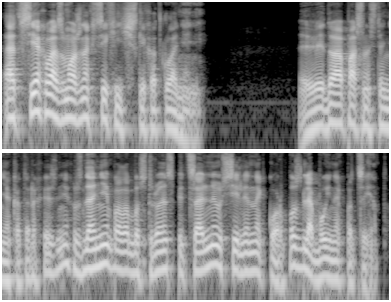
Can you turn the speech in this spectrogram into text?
от всех возможных психических отклонений. Ввиду опасности некоторых из них, в здании был обустроен специальный усиленный корпус для буйных пациентов.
